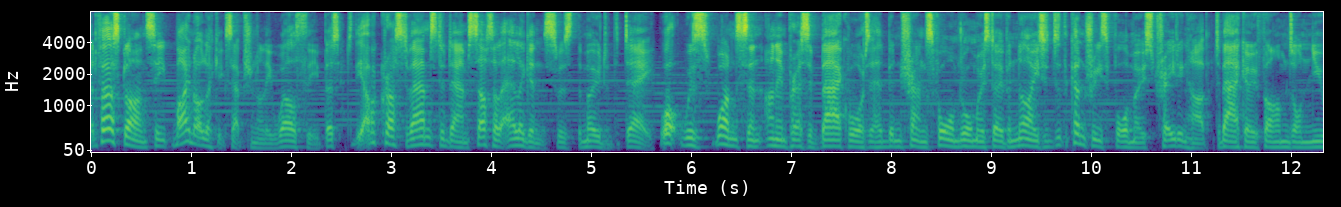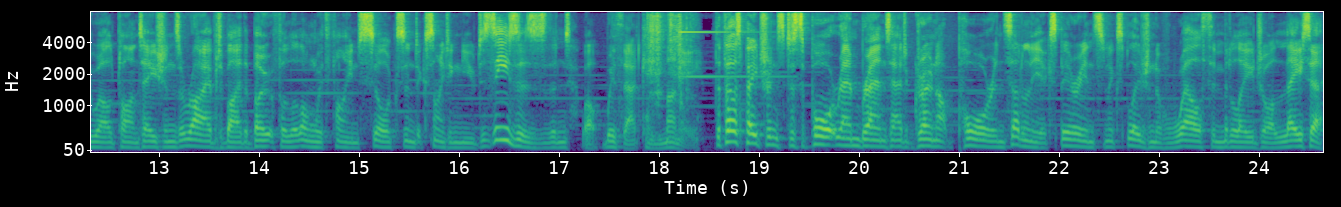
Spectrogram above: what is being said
At first glance, he might not look exceptionally wealthy, but to the upper crust of Amsterdam, subtle elegance was the mode of the day. What was once an unimpressive backwater had been transformed almost overnight into the country's foremost trading hub. Tobacco farmed on New World plantations arrived by the boatful along with fine silks and exciting new diseases, and, well, with that came money. The first patrons to support Rembrandt had grown up poor and suddenly experienced an explosion of wealth in middle age or later.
